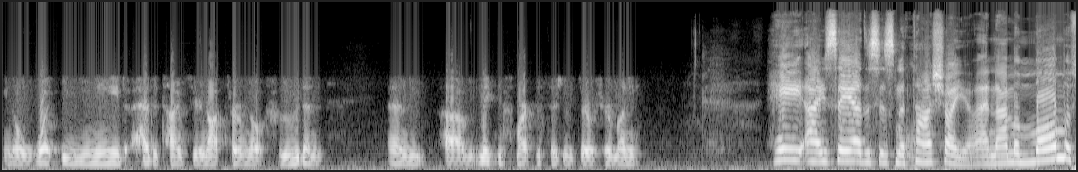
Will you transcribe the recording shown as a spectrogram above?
you know what you need ahead of time, so you're not throwing out food and and um, making smart decisions there with your money. Hey Isaiah, this is Natasha here, and I'm a mom of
